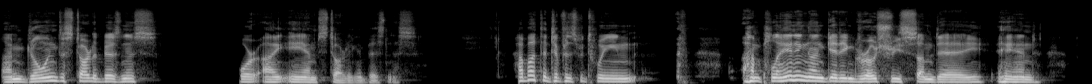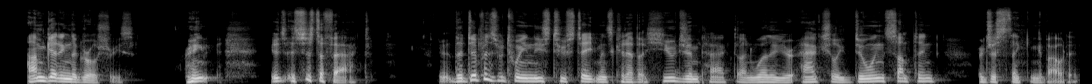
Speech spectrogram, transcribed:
I'm going to start a business or I am starting a business. How about the difference between I'm planning on getting groceries someday and I'm getting the groceries, right? It's just a fact. The difference between these two statements could have a huge impact on whether you're actually doing something or just thinking about it.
